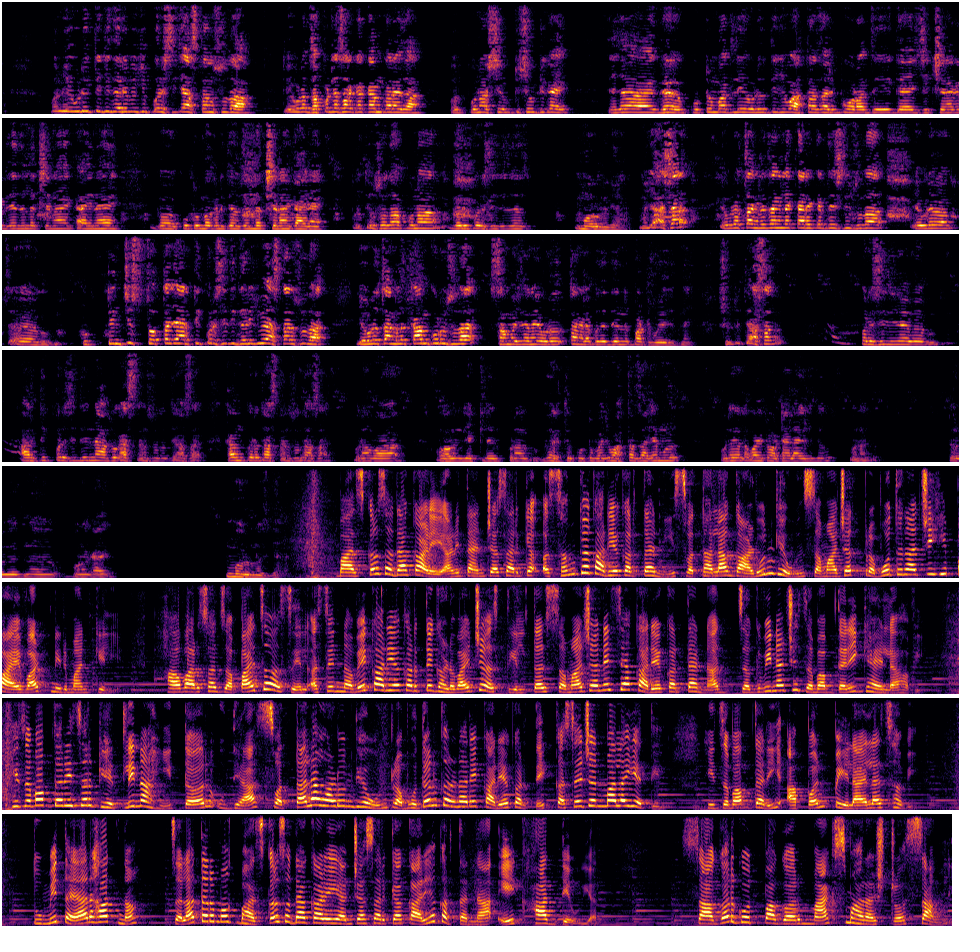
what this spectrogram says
पण एवढी त्याची गरिबीची परिस्थिती असताना सुद्धा तो एवढा झपटल्यासारखा काम करायचा. पण पुन्हा शेवटी शेवटी काय त्याच्या घ- एवढे त्याची वाहता झाली पोरांचे काय शिक्षणाकडे त्याचं लक्ष नाही काय नाही ग- कुटुंबाकडे त्याचं लक्ष नाही काय नाही. पण तो सुद्धा पुन्हा गरीब परिस्थितीचं मरून गेला. म्हणजे अशा एवढ्या चांगल्या चांगल्या कार्यकर्त्यांनी सुद्धा एवढ्या खूप त्यांची स्वतःची आर्थिक परिस्थिती गरीबी असताना सुद्धा एवढं चांगलं काम करून सुद्धा समाजाला एवढं चांगल्या पद्धतीने पाठबळ देत नाही. शेवटी ते असा परिस्थिती आर्थिक परिस्थिती नाजूक असताना सुद्धा ते असा काम करत असताना सुद्धा असा पुन्हा वा वाहून घेतलं पुन्हा घरचं कुटुंबाची वाहता झाल्यामुळं पुन्हा त्याला वाईट वाटायला लागलं तो पुन्हा तर पुन्हा काय मरूनच गेला. भास्कर सदाकाळे आणि त्यांच्यासारख्या असंख्य कार्यकर्त्यांनी स्वतःला गाडून घेऊन समाजात प्रबोधनाची ही पायवाट निर्माण केली. हा वारसा जपायचा असेल असे नवे कार्यकर्ते घडवायचे असतील तर समाजानेच या कार्यकर्त्यांना जगविण्याची जबाबदारी घ्यायला हवी. ही जबाबदारी जर घेतली नाही तर उद्या स्वतःला गाडून घेऊन प्रबोधन करणारे कार्यकर्ते कसे जन्माला येतील? ही जबाबदारी आपण पेलायलाच हवी. तुम्ही तयार आहात ना? चला तर मग भास्कर सदाकाळे यांच्यासारख्या कार्यकर्त्यांना एक हात देऊयात. सागर गोतपागर मॅक्स महाराष्ट्र सांगली.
